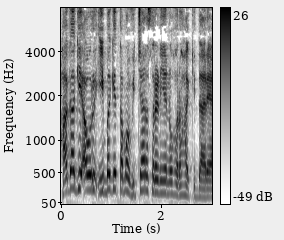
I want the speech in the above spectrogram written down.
ಹಾಗಾಗಿ ಅವರು ಈ ಬಗ್ಗೆ ತಮ್ಮ ವಿಚಾರ ಸರಣಿಯನ್ನು ಹೊರಹಾಕಿದ್ದಾರೆ.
